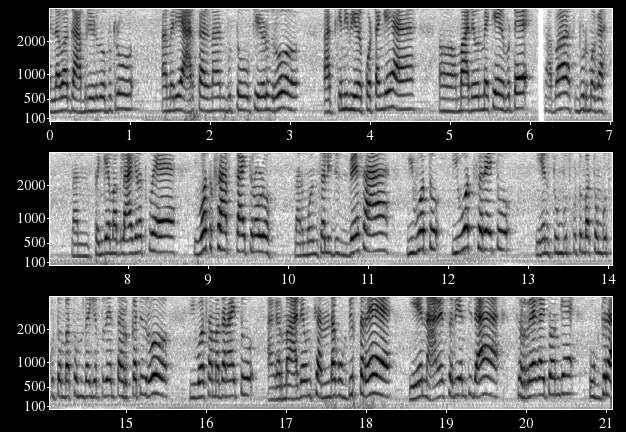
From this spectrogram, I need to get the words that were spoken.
ಎಲ್ಲವ ಗಾಬರಿ ಹಿಡಿದೋಗ್ಬಿಟ್ರು. ಆಮೇಲೆ ಯಾರು ಕಾರಣ ಅಂದ್ಬಿಟ್ಟು ಕೇಳಿದ್ರು. ಅದಕ್ಕೆ ನೀವು ಹೇಳ್ಕೊಟ್ಟಂಗೆ ಮಾದೇವನ ಮೇಲೆ ಕೇಳ್ಬಿಟ್ಟೆ. ಸಬಾಸ್ ಬಿಡು ಮಗ ನನ್ನ ತಂಗಿ ಮಗಳಾಗಿರೋದ್ಕೂ ಇವತ್ತು ಆಯ್ತು ನೋಡು. ನಾನು ಮುಂದ್ಸಲ ಇದ್ದಿದ್ದು ಬೇಸ ಇವತ್ತು ಇವತ್ತು ಸರಿ ಆಯ್ತು. ಏನು ತುಂಬುದ್ ಕುಟುಂಬ ತುಂಬುದ್ ಕುಟುಂಬ ತುಂಬದಾಗಿರ್ತದೆ ಅಂತ ಹರ್ಕತ್ತಿದ್ರು ಇವತ್ತು ಸಮಾಧಾನ ಆಯ್ತು. ಹಂಗಾರೆ ಮಾದೇವ್ ಚಂದಾಗಿ ಉಗ್ದಿರ್ತಾರೆ. ಏನ್ ನಾನೇ ಸರಿ ಅಂತಿದ ಸರಿಯಾಗಾಯ್ತು ಅವ್ನಿಗೆ. ಉಗ್ದ್ರ?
